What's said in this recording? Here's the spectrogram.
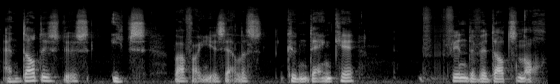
En dat is dus iets waarvan je zelfs kunt denken: vinden we dat nog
